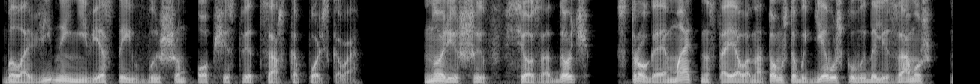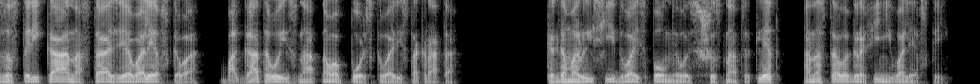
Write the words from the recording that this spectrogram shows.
была видной невестой в высшем обществе царско-польского. Но, решив все за дочь, Строгая мать настояла на том, чтобы девушку выдали замуж за старика Анастазия Валевского, богатого и знатного польского аристократа. Когда Марысе едва исполнилось 16 лет, она стала графиней Валевской.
